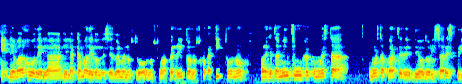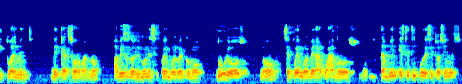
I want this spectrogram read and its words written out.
eh, debajo de la, de la cama de donde se duerme nuestro, nuestro perrito, nuestro gatito, ¿no? Para que también funja como esta, como esta parte de, de odorizar espiritualmente, de que absorban, ¿no? A veces los limones se pueden volver como duros, ¿no? Se pueden volver aguados, también este tipo de situaciones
